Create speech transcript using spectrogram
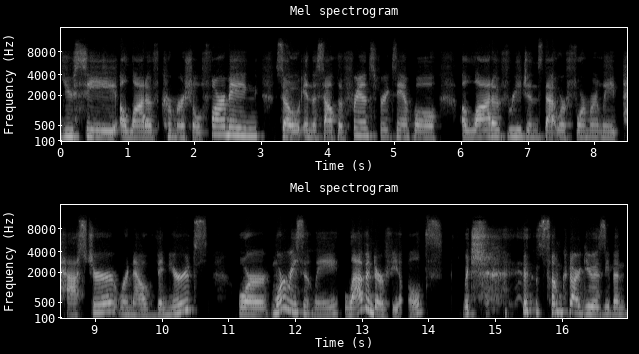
you see a lot of commercial farming. So, in the south of France, for example, a lot of regions that were formerly pasture were now vineyards, or more recently, lavender fields, which some could argue is even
